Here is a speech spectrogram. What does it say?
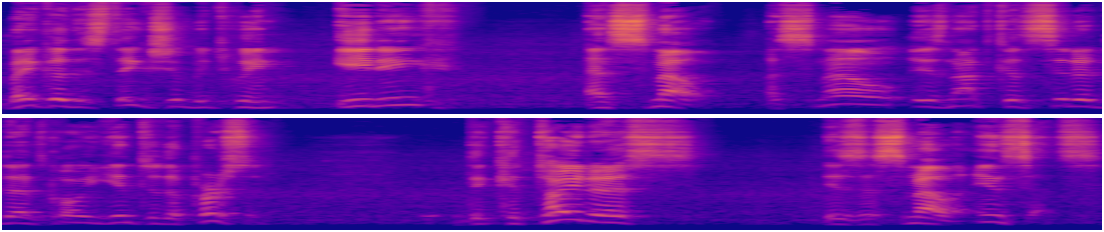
make a distinction between eating and smell. A smell is not considered that's going into the person. The ketoides is a smell, incense.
